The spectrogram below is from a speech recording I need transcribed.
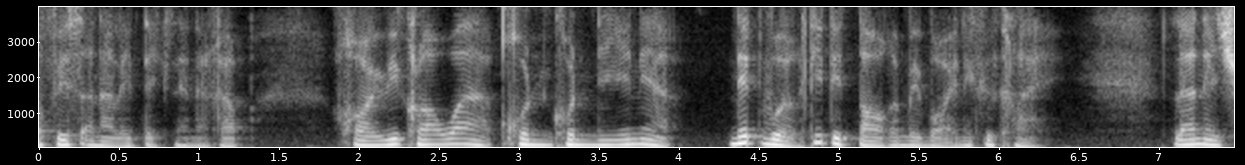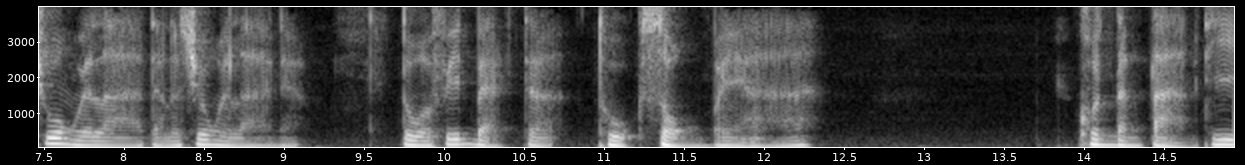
Office Analytics เนี่ยนะครับ คอยวิเคราะห์ว่าคนคนนี้เนี่ย network ที่ติดต่อกันบ่อยๆนี่คือใคร และในช่วงเวลาแต่ละช่วงเวลาเนี่ยตัว feedback จะถูกส่งไปหา คนต่างๆที่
